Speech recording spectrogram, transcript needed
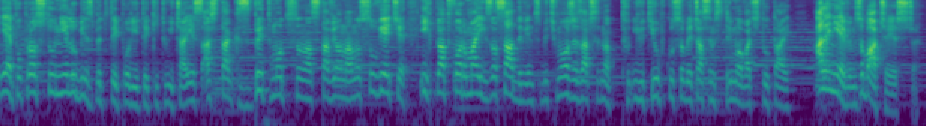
Nie, po prostu nie lubię zbyt tej polityki Twitcha, jest aż tak zbyt mocno nastawiona, no są wiecie, ich platforma, ich zasady, więc być może zacznę na YouTubeku sobie czasem streamować tutaj. Ale nie wiem, zobaczę jeszcze.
